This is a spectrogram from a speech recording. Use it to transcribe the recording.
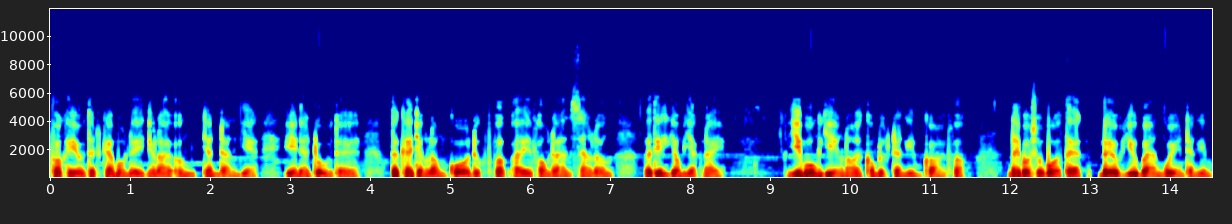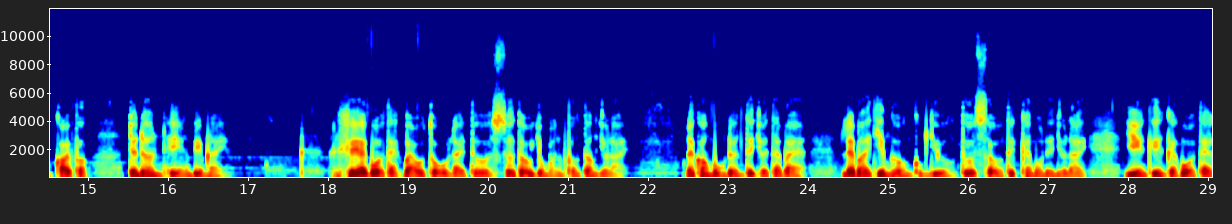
Phật hiệu Thích Ca Mâu Ni Như Lai ứng chánh đẳng giác, hiện đang trụ thế. Tất cả chân long của Đức Phật ấy phóng ra ánh sáng lớn và tiếng giọng dạc này. Vì muốn diện nói công đức trang nghiêm cõi Phật, nay vô số Bồ Tát đều giữ bản nguyện trang nghiêm cõi Phật, cho nên hiện điểm này. Khi ấy Bồ Tát bảo thủ lại thưa sơ tử dung mạnh phấn tấn như lai. Nay con muốn đến thế giới ta bà, lễ bái chiêm ngưỡng cúng dường thừa sự thích ca mâu ni như lai, diện kiến các Bồ Tát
